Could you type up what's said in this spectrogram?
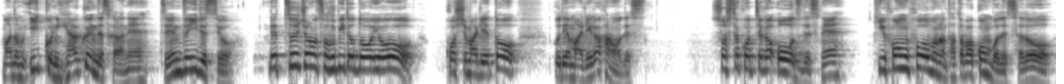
まあでも1個200円ですからね。全然いいですよ。で、通常のソフビと同様、腰曲げと腕曲げが可能です。そしてこっちがオーズですね。基本フォームのタトバコンボですけど、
